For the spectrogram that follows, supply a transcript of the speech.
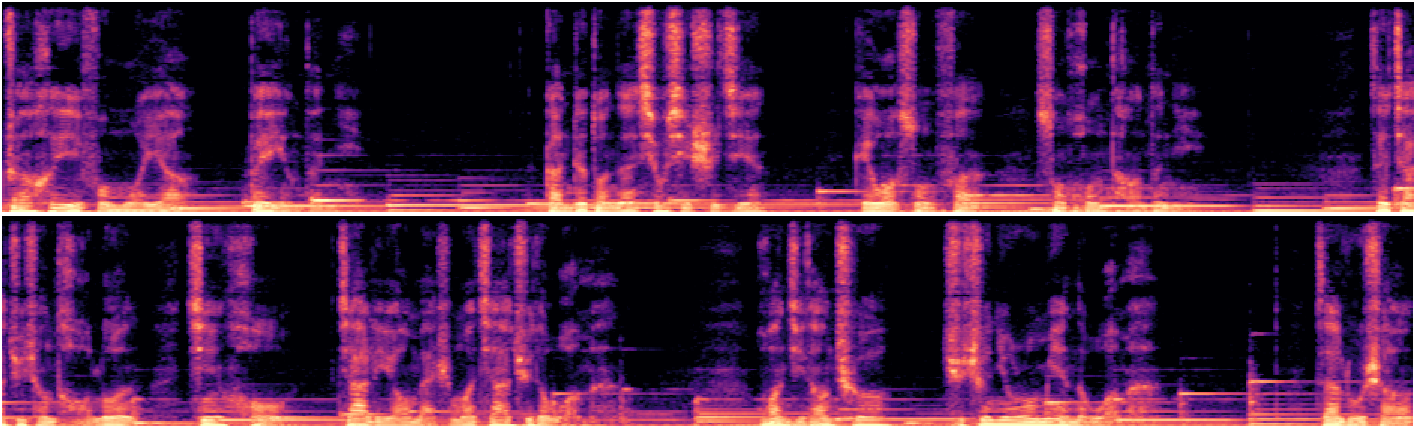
穿黑衣服模样背影的你，赶着短暂休息时间给我送饭送红糖的你，在家具城讨论今后家里要买什么家具的我们，换几趟车去吃牛肉面的我们，在路上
